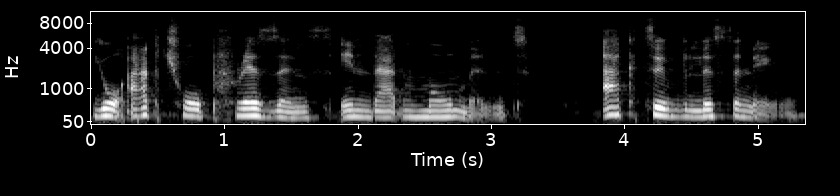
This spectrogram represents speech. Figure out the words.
your actual presence in that moment, active listening.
